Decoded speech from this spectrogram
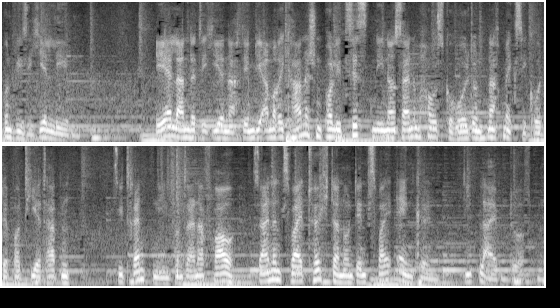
und wie sie hier leben. Er landete hier, nachdem die amerikanischen Polizisten ihn aus seinem Haus geholt und nach Mexiko deportiert hatten. Sie trennten ihn von seiner Frau, seinen zwei Töchtern und den zwei Enkeln, die bleiben durften.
